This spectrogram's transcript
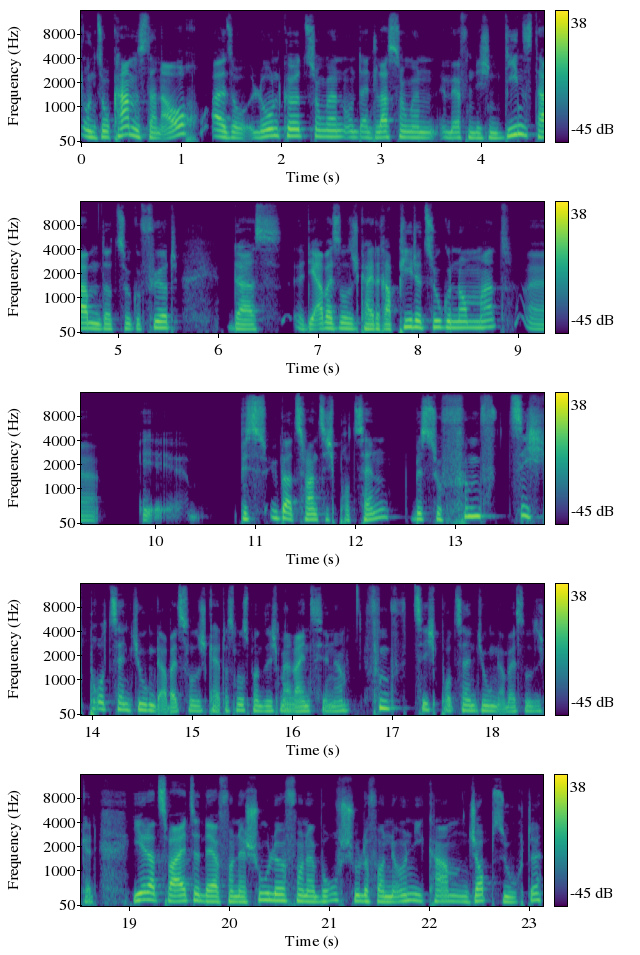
und so kam es dann auch. Also Lohnkürzungen und Entlassungen im öffentlichen Dienst haben dazu geführt, dass die Arbeitslosigkeit rapide zugenommen hat. Äh, bis über 20 Prozent, bis zu 50 Prozent Jugendarbeitslosigkeit. Das muss man sich mal reinziehen, ja. 50 Prozent Jugendarbeitslosigkeit. Jeder Zweite, der von der Schule, von der Berufsschule, von der Uni kam, einen Job suchte,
